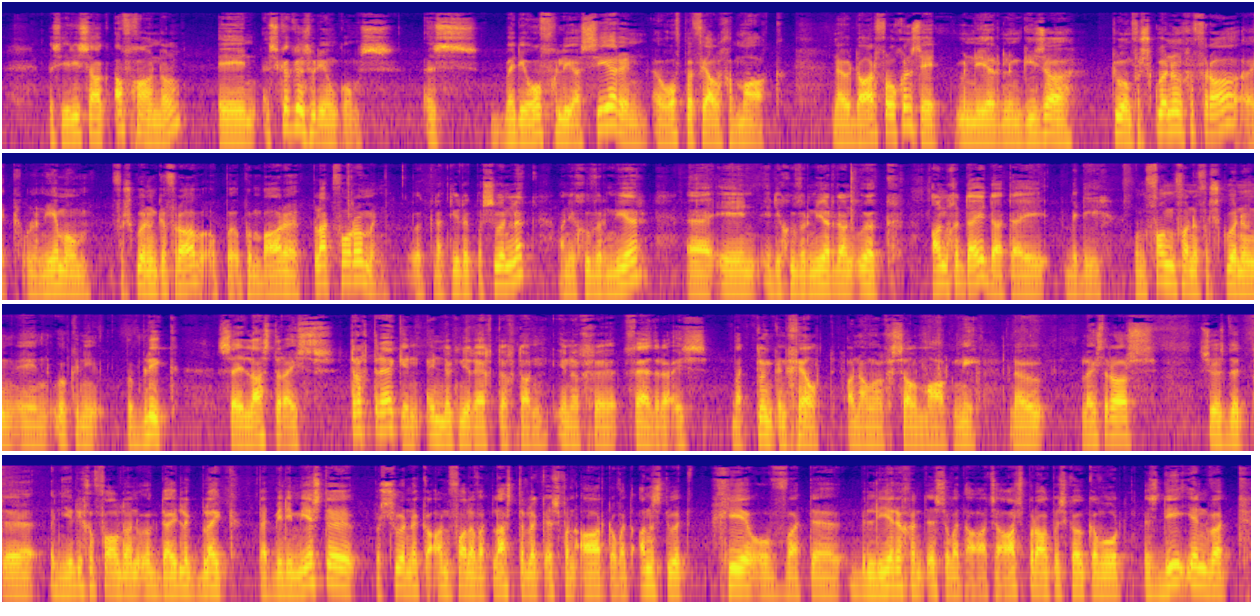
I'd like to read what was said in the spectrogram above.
is hierdie saak afgehandel en 'n skikkingsooreenkoms is by die hof geliaseer en 'n hofbevel gemaak. Nou daarvolgens het meneer Lungiza toe om verskoning gevra. Ek onderneem om verskoning te vra op 'n openbare platform en ook natuurlik persoonlik aan die goewerneur uh en het die goewerneur dan ook aangedui dat hy by die ontvang van 'n verskoning en ook in die publiek sy lastereis terugtrek en eintlik nie regtig dan enige verdere eis wat klink in geld aanhangig sal maak nie. Nou luisteraars, soos dit uh, in hierdie geval dan ook duidelik blyk dat by die meeste persoonlike aanvalle wat lasterlik is van aard of wat aanstoot gee of wat uh, beledigend is of wat haat se haatspraak beskou kan word, is die een wat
